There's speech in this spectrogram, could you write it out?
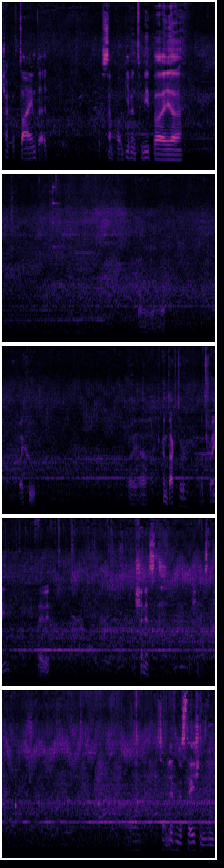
chunk of time that was somehow given to me by. Uh, by, uh, who? By a conductor, a train, maybe. Machinist. So I'm leaving the station and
